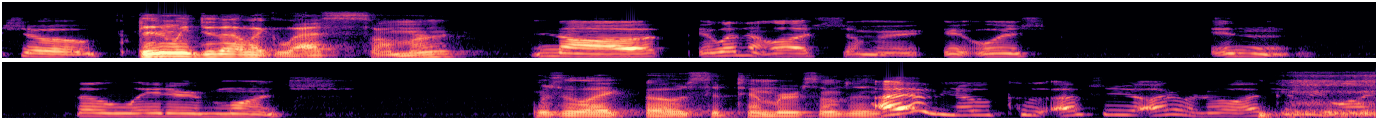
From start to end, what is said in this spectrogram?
So, Didn't we do that like last summer? nah, it wasn't last summer. It was in the later months. Was it like oh September or something? I have no clue. Actually, I don't know. I could be wrong.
